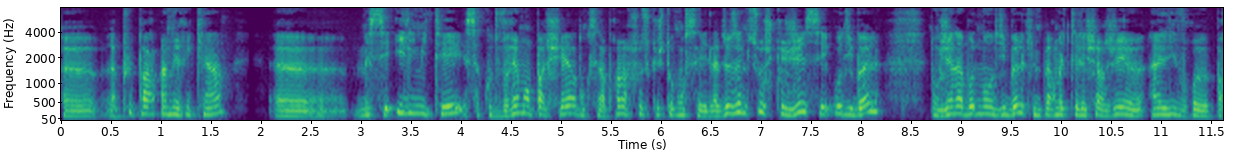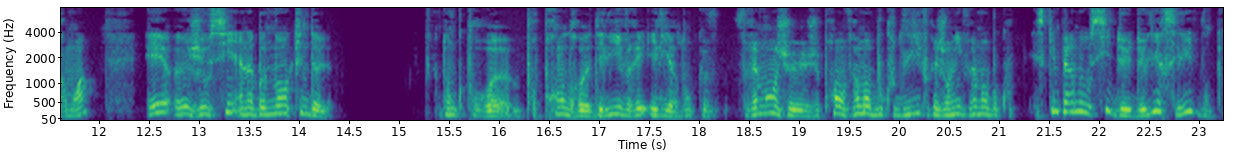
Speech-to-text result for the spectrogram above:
la plupart américains, euh, mais c'est illimité, ça coûte vraiment pas cher, donc c'est la première chose que je te conseille. La deuxième source que j'ai, c'est Audible. Donc j'ai un abonnement Audible qui me permet de télécharger euh, un livre euh, par mois, et j'ai aussi un abonnement Kindle. Donc pour, prendre des livres et, lire. Donc vraiment, je, prends vraiment beaucoup de livres et j'en lis vraiment beaucoup. Et ce qui me permet aussi de, lire ces livres, donc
